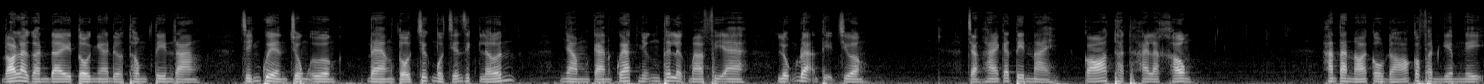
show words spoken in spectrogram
Đó là gần đây tôi nghe được thông tin rằng chính quyền trung ương đang tổ chức một chiến dịch lớn nhằm càn quét những thế lực mafia lũng đoạn thị trường. Chẳng hay cái tin này có thật hay là không. Hắn ta nói câu đó có phần nghiêm nghị,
